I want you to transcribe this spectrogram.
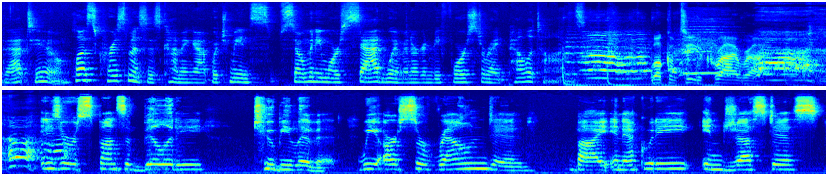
that too. Plus, Christmas is coming up, which means so many more sad women are going to be forced to ride Pelotons. Welcome to your cry ride. It is your responsibility to be livid. We are surrounded by inequity, injustice,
